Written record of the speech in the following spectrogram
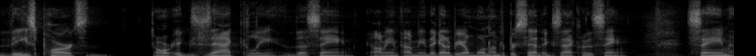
these parts are exactly the same. I mean, I mean, they got to be 100% exactly the same. Same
